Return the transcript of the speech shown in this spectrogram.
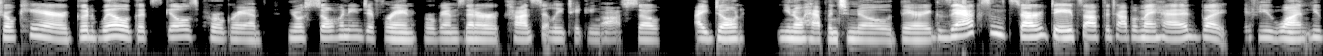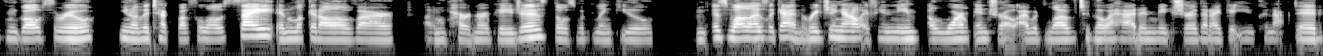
Trocaire, Goodwill, Good Skills program, you know, so many different programs that are constantly taking off. So I don't, you know, happen to know their exact start dates off the top of my head, but if you want, you can go through you know, the Tech Buffalo site and look at all of our um, partner pages. Those would link you, um, as well as, again, reaching out if you need a warm intro. I would love to go ahead and make sure that I get you connected,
